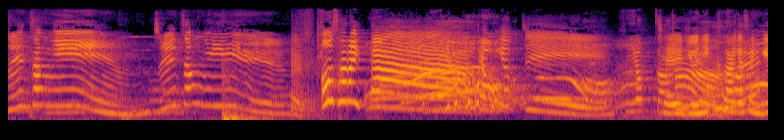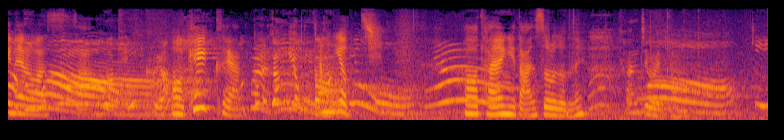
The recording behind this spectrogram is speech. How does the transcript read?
주인장님! 주인장님! 어, 살아있다! 귀엽지? 귀엽다. 제일 유니크하게 생긴 애로 왔어. 케이크야? 어, 케이크야. 헐, 짱 귀엽다. 짱 귀엽지? 아, 다행이다. 안 쓰러졌네. 사진 찍어야겠다. 귀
